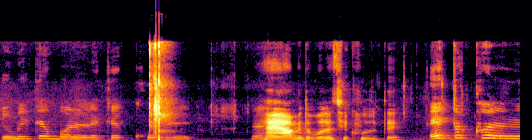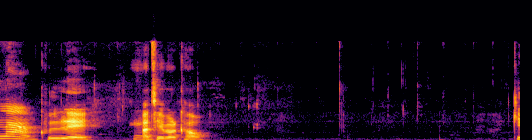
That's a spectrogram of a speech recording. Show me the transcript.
তুমি তো বললে যে খুল হ্যাঁ আমি তো বলেছি খুলতে। এই তো খুললাম। খুললে? হ্যাঁ। আচ্ছা এবার খাও। কি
